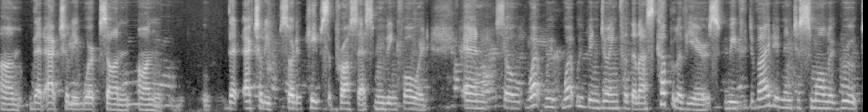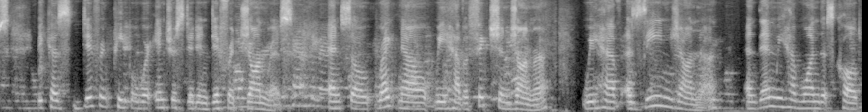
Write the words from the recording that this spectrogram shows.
um, that actually works on on that actually sort of keeps the process moving forward. And so what we what we've been doing for the last couple of years, we've divided into smaller groups because different people were interested in different genres. And so right now we have a fiction genre we have a zine genre, and then we have one that's called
